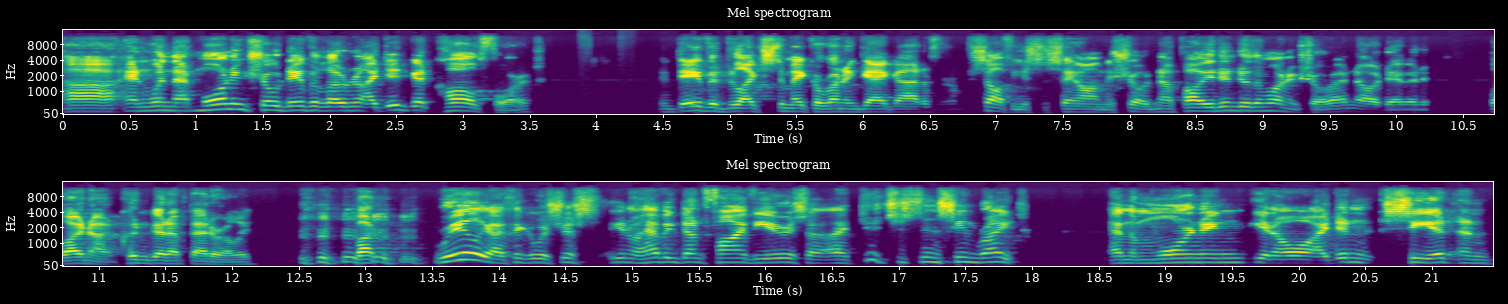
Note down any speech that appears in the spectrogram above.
Uh, and when that morning show david letterman i did get called for it and David likes to make a running gag out of himself. He used to say on the show, Now, Paul, you didn't do the morning show, right? No, David. Why not? Couldn't get up that early. but really, I think it was just, you know, having done five years, I, it just didn't seem right. And the morning, you know, I didn't see it. And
